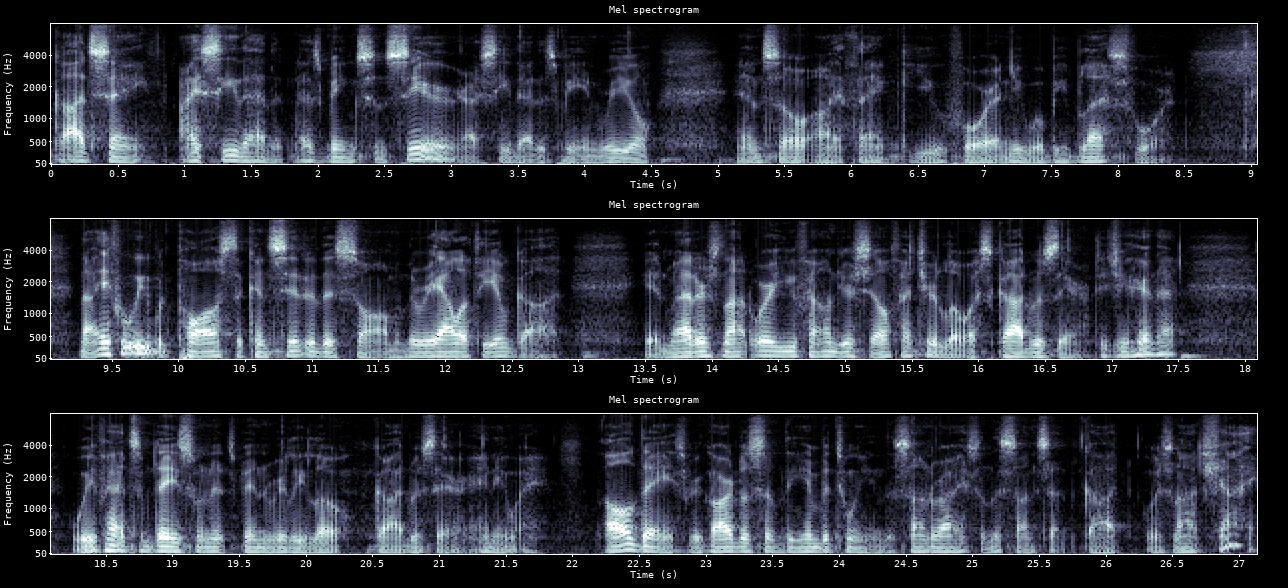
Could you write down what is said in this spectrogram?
God saying, I see that as being sincere, I see that as being real, and so I thank you for it, and you will be blessed for it. Now, if we would pause to consider this psalm and the reality of God, it matters not where you found yourself at your lowest, God was there. Did you hear that? We've had some days when it's been really low. God was there anyway. All days, regardless of the in between, the sunrise and the sunset, God was not shy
